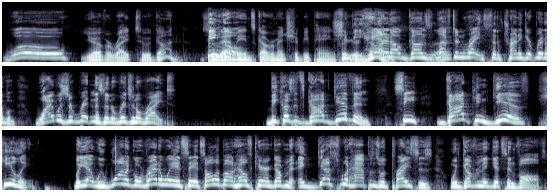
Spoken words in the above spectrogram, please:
Whoa. you have a right to a gun so Bingo. that means government should be paying Should be your handing gun. out guns right? left and right instead of trying to get rid of them. Why was it written as an original right? Because it's God given. See, God can give healing. But yet we want to go right away and say it's all about healthcare and government. And guess what happens with prices when government gets involved?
